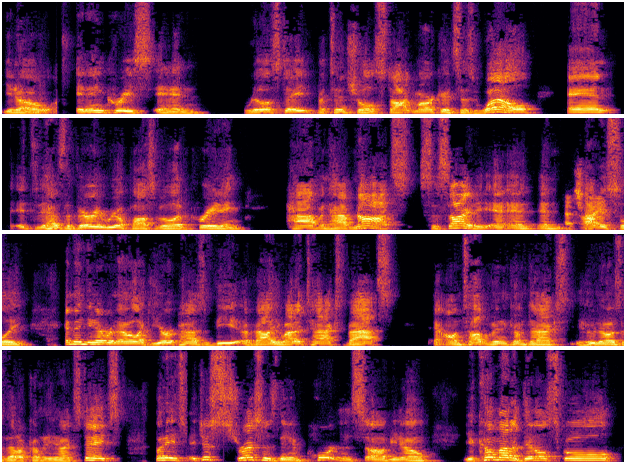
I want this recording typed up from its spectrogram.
you know, an increase in real estate, potential stock markets as well. And it has the very real possibility of creating have and have nots society. And and, and obviously, and then you never know, like Europe has v, a value added tax, VATs on top of income tax. Who knows if that'll come to the United States? But it's, it just stresses the importance of, you know, you come out of dental school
